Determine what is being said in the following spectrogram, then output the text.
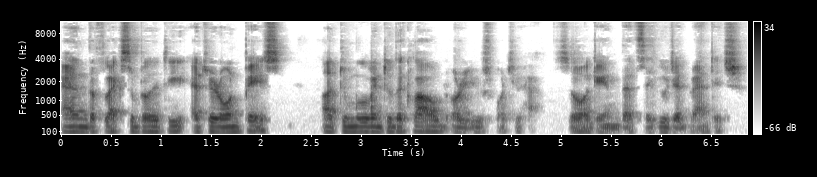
and the flexibility at your own pace uh, to move into the cloud or use what you have. So again, that's a huge advantage.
